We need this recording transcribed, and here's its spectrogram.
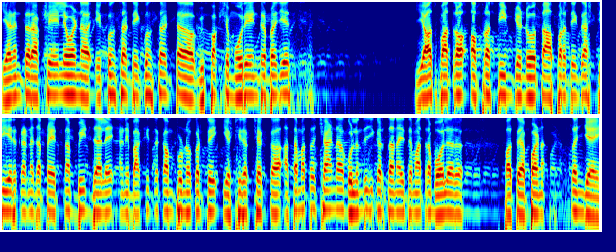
यानंतर अक्षय इलेव्हन एकोणसाठ एकोणसाठ विपक्ष मोरे एंटरप्राइजेस याच मात्र अप्रतिम चेंडू होता. परत एकदा स्टिअर करण्याचा प्रयत्न बीट झालाय आणि बाकीचं काम पूर्ण करतोय यष्टीरक्षक आता मात्र छान गोलंदाजी करताना इथे मात्र बॉलर पाहतोय आपण संजय.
